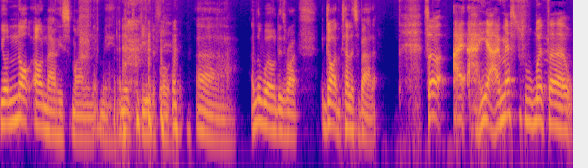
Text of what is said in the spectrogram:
you're not. Oh no, he's smiling at me, and it's beautiful. ah, and the world is right. Go on, tell us about it. So I yeah, I messed with uh,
